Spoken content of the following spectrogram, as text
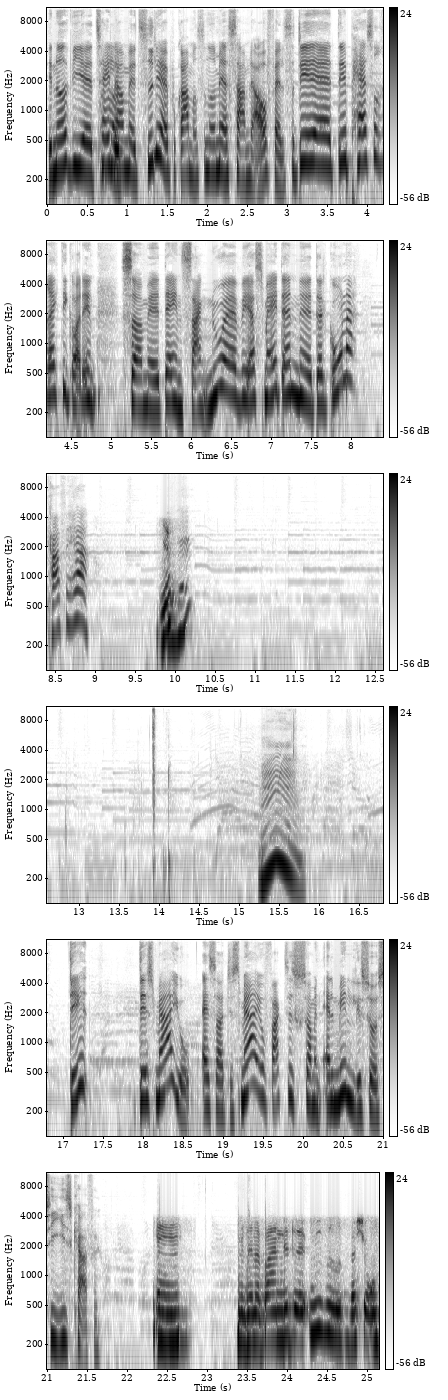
Det er noget, vi uh, talte om uh, tidligere i programmet, så noget med at samle affald. Så det, det passede rigtig godt ind som dagens sang. Nu vil jeg smage den uh, Dalgona kaffe her. Ja. Mm-hmm. Mm. Det, det smager jo, altså det smager jo faktisk som en almindelig så at sige iskaffe. Mm. Men den er bare en lidt uh, udvidet version.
